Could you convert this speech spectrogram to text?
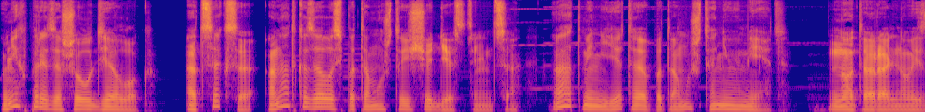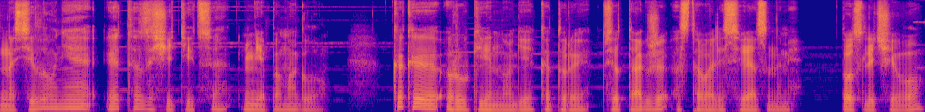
у них произошел диалог. От секса она отказалась, потому что еще девственница, а от миньета, потому что не умеет. Но от орального изнасилования это защититься не помогло как и руки и ноги, которые все так же оставались связанными. После чего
